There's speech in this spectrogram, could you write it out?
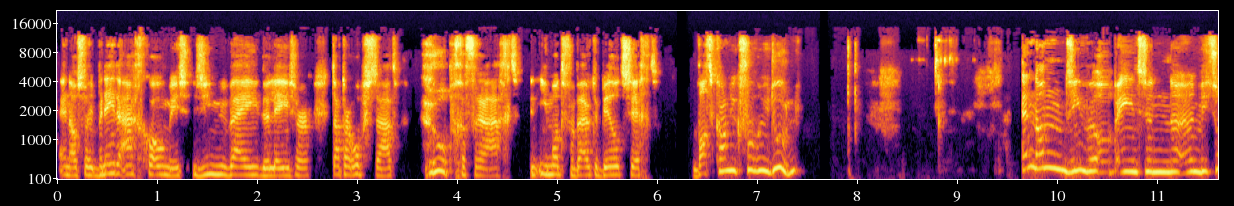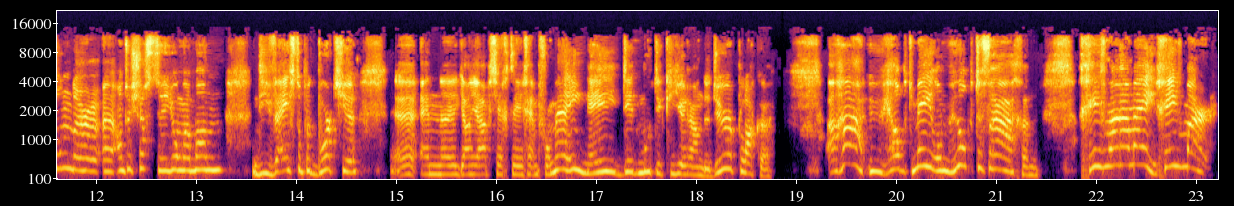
En als hij beneden aangekomen is, zien wij, de lezer, dat daarop staat hulp gevraagd. En iemand van buiten beeld zegt: Wat kan ik voor u doen? En dan zien we opeens een, een bijzonder eh, enthousiaste jonge man. Die wijst op het bordje. eh, en eh, Jan Jaap zegt tegen hem: Voor mij, nee, dit moet ik hier aan de deur plakken. Aha, u helpt mee om hulp te vragen. Geef maar aan mij, geef maar.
